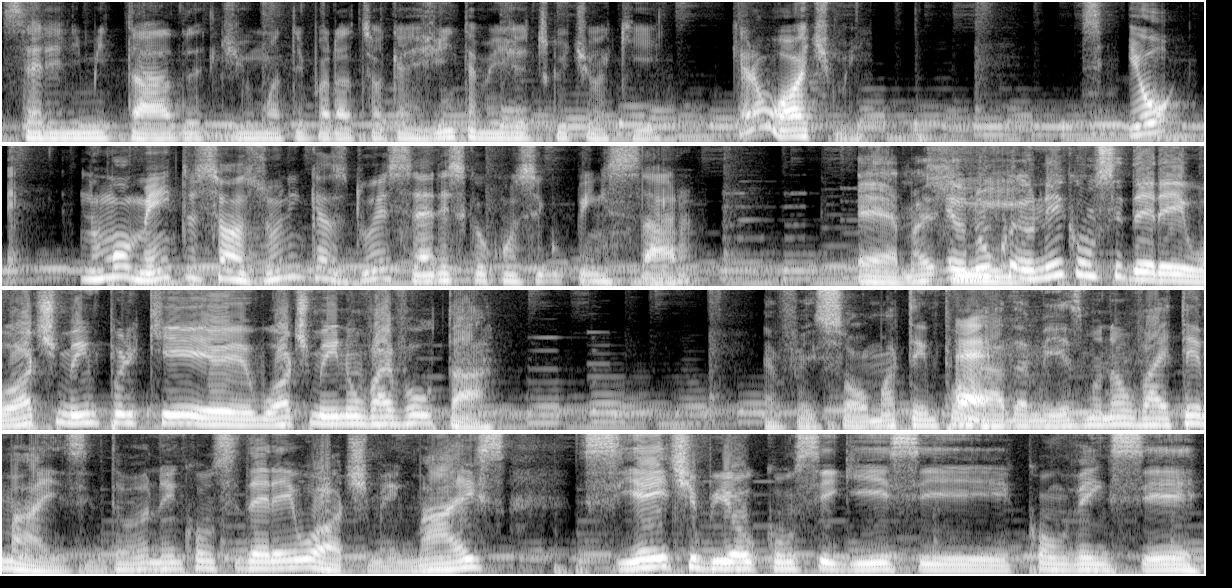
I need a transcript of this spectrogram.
série limitada de uma temporada só que a gente também já discutiu aqui, que era o Watchmen. Eu no momento são as únicas duas séries que eu consigo pensar. É, mas que... eu, não, eu nem considerei o Watchmen porque o Watchmen não vai voltar. Foi só uma temporada é. mesmo, não vai ter mais. Então eu nem considerei o Watchmen. Mas se a HBO conseguisse convencer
